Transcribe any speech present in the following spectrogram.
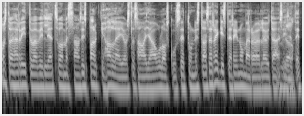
Musta on ihan riittävä villi, että Suomessa on siis parkkihalleja, joista saa ajaa ulos, kun se tunnistaa sen rekisterinumero ja löytää siis, että et,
